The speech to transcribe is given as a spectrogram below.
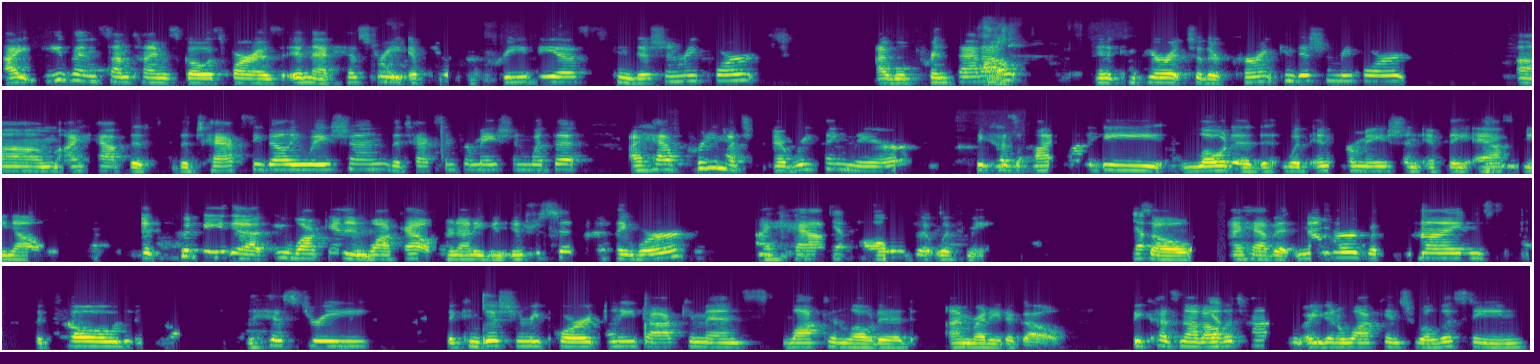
I even sometimes go as far as in that history, if there's a previous condition report, I will print that out and compare it to their current condition report. Um, I have the, the tax evaluation, the tax information with it. I have pretty much everything there because I want to be loaded with information if they ask me now it could be that you walk in and walk out. They're not even interested. But if they were, I have yep. all of it with me. Yep. So I have it numbered with the times, the code, the history, the condition report, any documents locked and loaded. I'm ready to go. Because not all yep. the time are you going to walk into a listing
